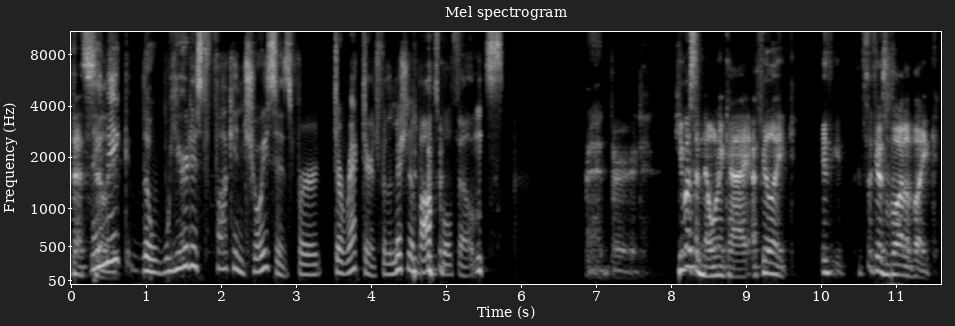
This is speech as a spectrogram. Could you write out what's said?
That's they silly. make the weirdest fucking choices for directors for the Mission Impossible films. Brad Bird. He must have known a guy. I feel like it, it's like there's a lot of like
